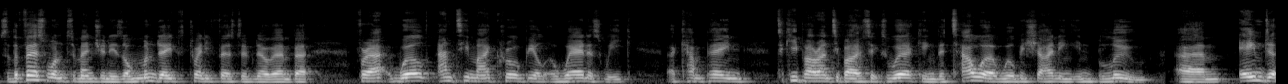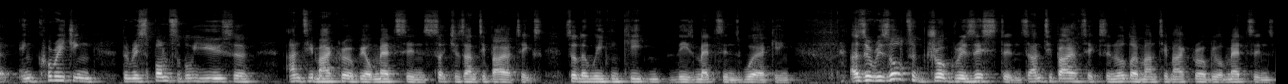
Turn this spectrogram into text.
So the first one to mention is on Monday, the 21st of November, for World Antimicrobial Awareness Week, a campaign to keep our antibiotics working. The tower will be shining in blue, um, aimed at encouraging the responsible use of antimicrobial medicines such as antibiotics so that we can keep these medicines working. As a result of drug resistance, antibiotics and other antimicrobial medicines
